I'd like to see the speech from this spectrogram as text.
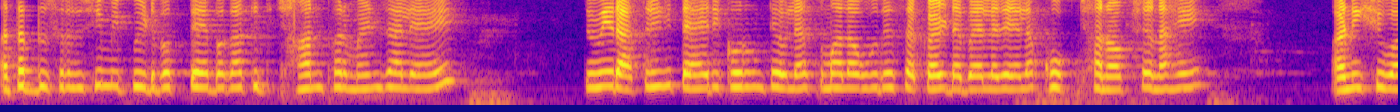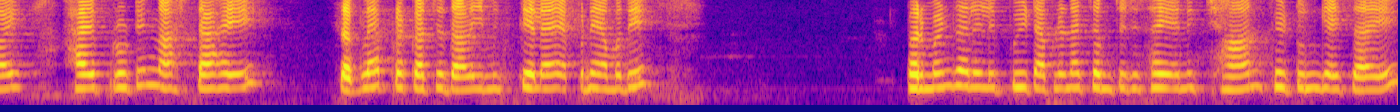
आता दुसऱ्या दिवशी मी पीठ बघते आहे बघा किती छान फर्मेंट झाले आहे. तुम्ही रात्री ही तयारी करून ठेवल्यास तुम्हाला उद्या सकाळी डब्याला द्यायला खूप छान ऑप्शन आहे. आणि शिवाय हाय प्रोटीन नाश्ता आहे. सगळ्या प्रकारच्या डाळी मिक्स केल्या आहे आपण यामध्ये. फर्मेंट झालेले पीठ आपल्याला चमच्याच्या साह्याने छान फेटून घ्यायचं आहे.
